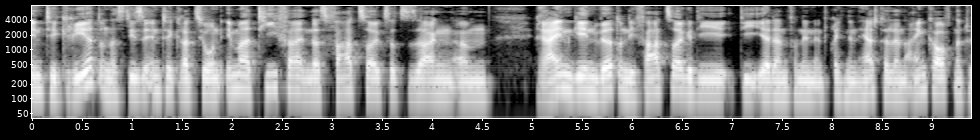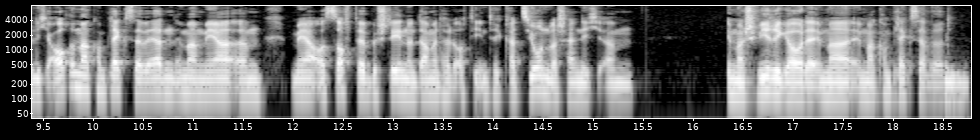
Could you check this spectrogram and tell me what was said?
integriert und dass diese Integration immer tiefer in das Fahrzeug sozusagen ähm, reingehen wird und die Fahrzeuge, die, die ihr dann von den entsprechenden Herstellern einkauft, natürlich auch immer komplexer werden, immer mehr, ähm, mehr aus Software bestehen und damit halt auch die Integration wahrscheinlich ähm, immer schwieriger oder immer, immer komplexer wird. Mhm.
